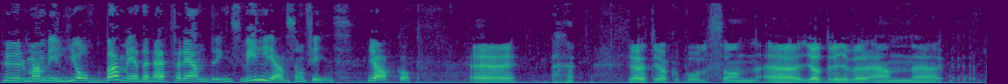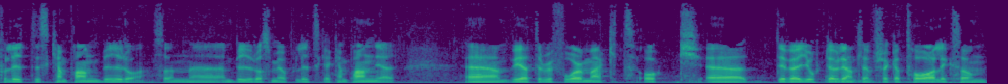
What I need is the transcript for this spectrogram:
hur man vill jobba med den här förändringsviljan som finns. Jakob. Hej, jag heter Jakob Olsson. Eh, jag driver en eh, politisk kampanjbyrå, så en, eh, en byrå som gör politiska kampanjer. Vi heter Reform Act och det vi har gjort är väl egentligen att försöka ta liksom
